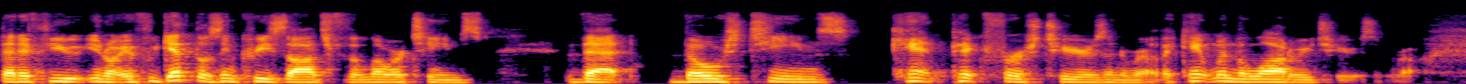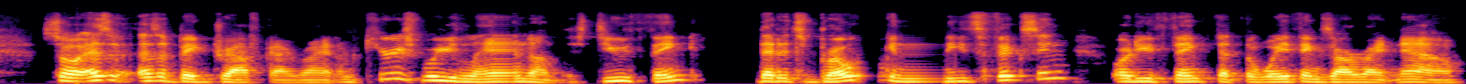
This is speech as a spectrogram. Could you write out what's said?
that if you you know if we get those increased odds for the lower teams, that those teams can't pick first two years in a row. They can't win the lottery two years in a row. So as a, as a big draft guy, Ryan, I'm curious where you land on this. Do you think that it's broken needs fixing, or do you think that the way things are right now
